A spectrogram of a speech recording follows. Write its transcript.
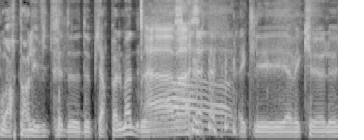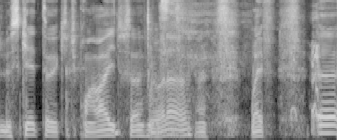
On va reparler vite fait de, de Pierre Palmade. de- Ah, bah. avec les avec euh, le, le skate euh, qui tu prends un rail tout ça Voilà. Ouais. bref Euh,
